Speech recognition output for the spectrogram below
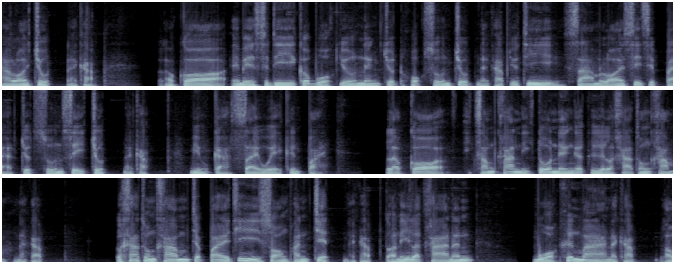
1,500 จุดนะครับ แล้วก็ MACD ก็บวกอยู่ 1.60 จุดนะครับ อยู่ที่ 348.04 จุดนะครับ มีโอกาสไซด์เวย์ขึ้นไป แล้วก็อีกสำคัญอีกตัวหนึ่งก็คือราคาทองคำนะครับ ราคาทองคำจะไปที่ 2,007นะครับ ตอนนี้ราคานั้นบวกขึ้นมานะครับ เรา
